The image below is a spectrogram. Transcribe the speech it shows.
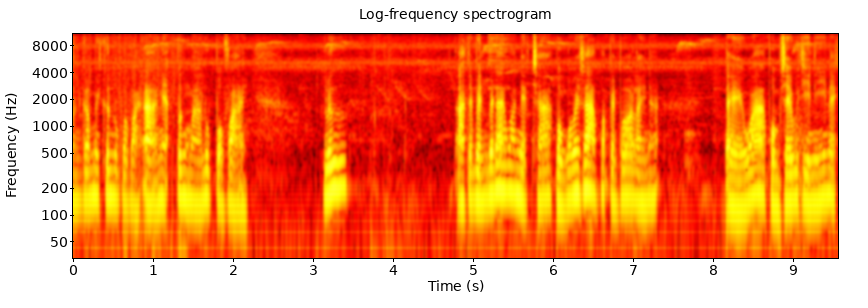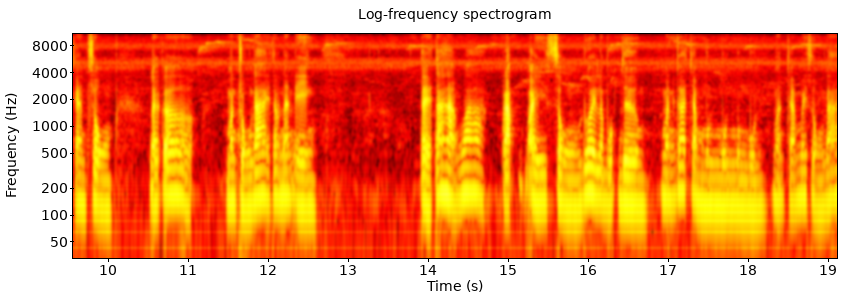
มันก็ไม่ขึ้นรูปโปรไฟล์อ่าเนี่ยเพิ่งมารูปโปรไฟล์ หรืออาจจะเป็นไปได้ว่าเน็ตช้า ผมก็ไม่ทราบว่าเป็นเพราะอะไรนะ แต่ว่าผมใช้วิธีนี้ในการส่ง แล้วก็มันส่งได้เท่านั้นเอง แต่ถ้าหากว่ากลับไปส่งด้วยระบบเดิม มันก็จะหมุนหมุนหมุนหมุนมันจะไม่ส่งได้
